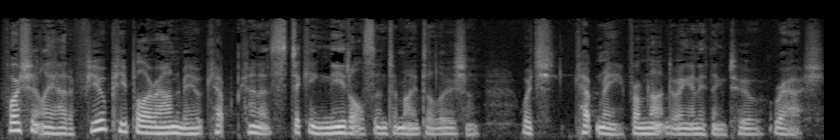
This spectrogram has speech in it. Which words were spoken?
Fortunately, I had a few people around me who kept kind of sticking needles into my delusion, which kept me from not doing anything too rash.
